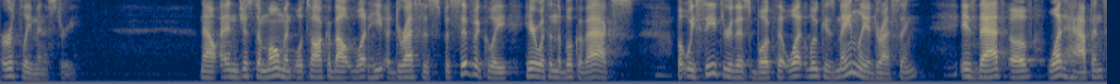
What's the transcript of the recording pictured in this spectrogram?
earthly ministry. Now, in just a moment, we'll talk about what he addresses specifically here within the book of Acts. But we see through this book that what Luke is mainly addressing is that of what happens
